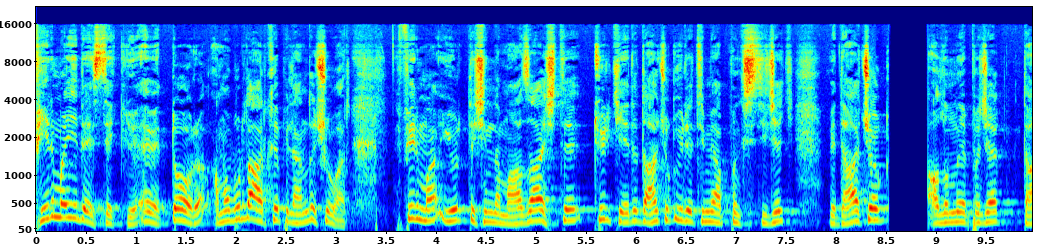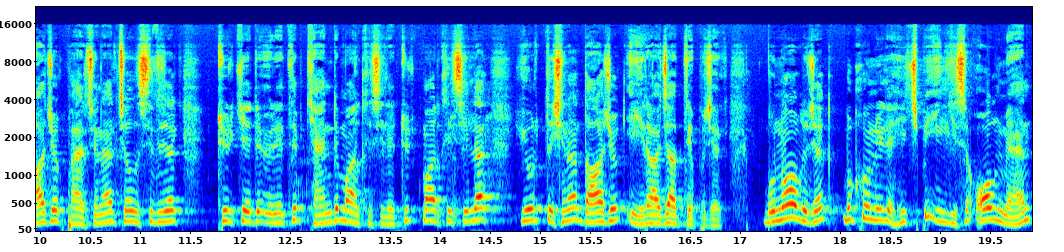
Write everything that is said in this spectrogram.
Firmayı destekliyor. Evet doğru ama burada arka planda şu var. Firma yurt dışında mağaza açtı. Türkiye'de daha çok üretim yapmak isteyecek ve daha çok alımı yapacak, daha çok personel çalıştıracak. Türkiye'de üretip kendi markasıyla, Türk markasıyla yurt dışına daha çok ihracat yapacak. Bu ne olacak? Bu konuyla hiçbir ilgisi olmayan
